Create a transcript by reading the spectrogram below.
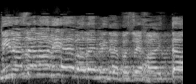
Minä sanon Eevalle, mitäpä se haittaa.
